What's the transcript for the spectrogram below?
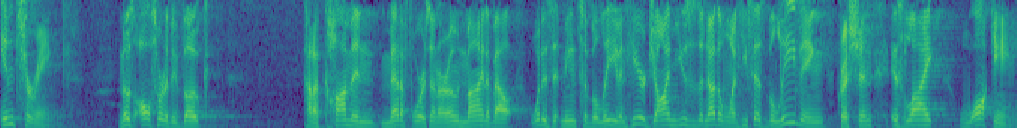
entering. And those all sort of evoke kind of common metaphors in our own mind about what does it mean to believe. And here John uses another one. He says, believing, Christian, is like walking.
